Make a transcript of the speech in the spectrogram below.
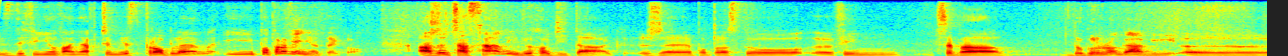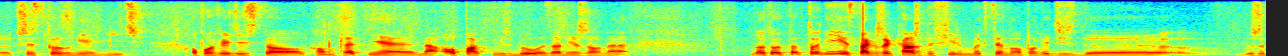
zdefiniowania, w czym jest problem i poprawienia tego. A że czasami wychodzi tak, że po prostu e, film trzeba do góry nogami e, wszystko zmienić, opowiedzieć to kompletnie na opak niż było zamierzone, no to, to, to nie jest tak, że każdy film my chcemy opowiedzieć, do, że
